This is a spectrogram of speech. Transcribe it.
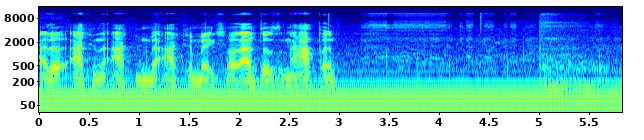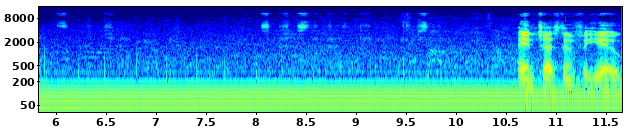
I don't. I can. I can. I can make sure that doesn't happen. Interesting for you.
